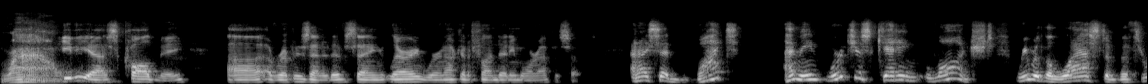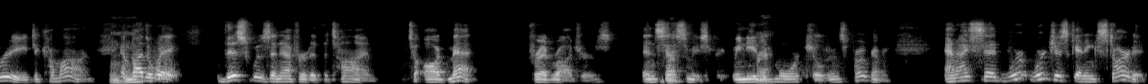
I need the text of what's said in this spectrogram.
Wow. PBS called me, uh, a representative, saying, Larry, we're not going to fund any more episodes. And I said, What? I mean, we're just getting launched. We were the last of the three to come on. Mhm. And by the way, this was an effort at the time to augment Fred Rogers and Sesame Street. We needed Right. more children's programming. And I said, we're, we're just getting started.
